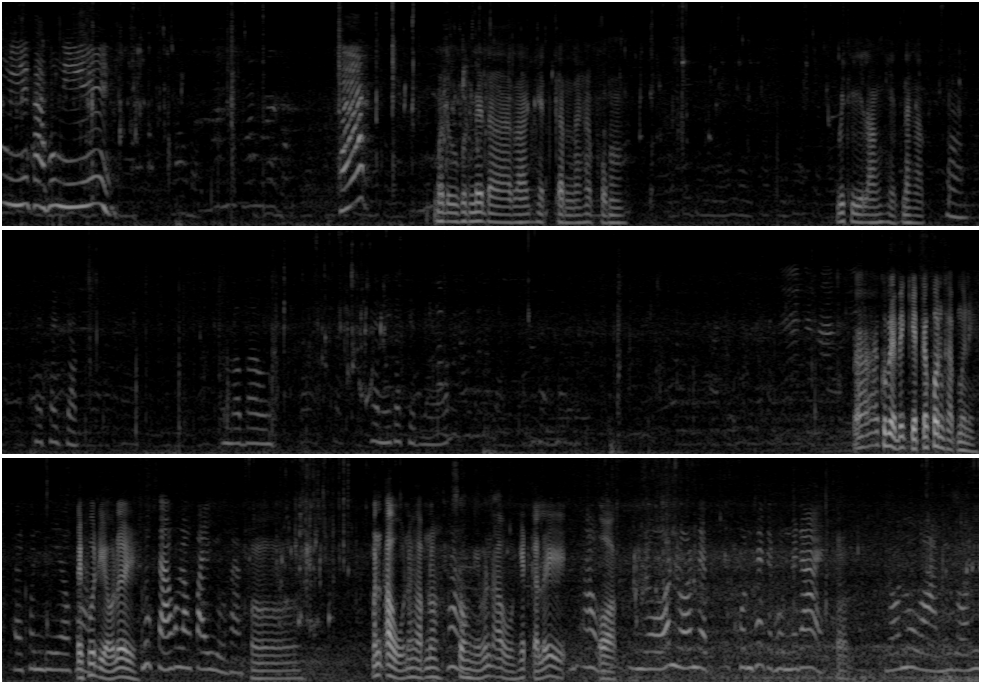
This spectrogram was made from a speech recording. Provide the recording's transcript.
พรุ่งนี้ค่ะพรุ่งนี้คะมาดูคุณเมดาล้างเห็ดกันนะครับ ผม วิธีล้างเห็ดนะครับค่ะค่อยๆจับทำเบาๆแค่นี้ก็เสร็จแล้วอ่าคุณเบดไปเก็บเจ้าคนครับมือนี่ไปคนเดียวค่ะไปพูดเดียวเลย ลูกสาวกำลังไปอยู่ค่ะอ๋อ มันเอานะครับเนาะค่ะช่วงนี้มันเอาเห็ดกันเลยอ้าวออก ร้อนร้อนแบบคนแทบจะทนไม่ได้ ครับร้อนเมื่อวานนี้ร้อน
